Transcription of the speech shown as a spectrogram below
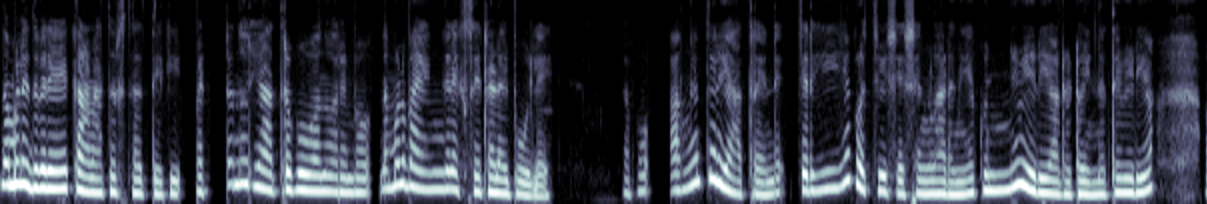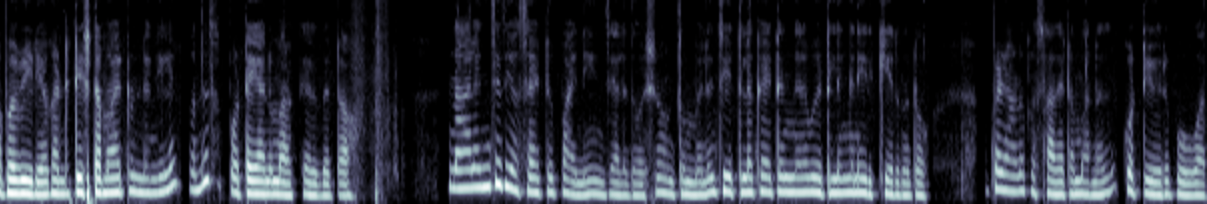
നമ്മൾ ഇതുവരെ കാണാത്തൊരു സ്ഥലത്തേക്ക് പെട്ടെന്നൊരു യാത്ര പോവാന്ന് പറയുമ്പോൾ നമ്മൾ ഭയങ്കര എക്സൈറ്റഡ് ആയി പോവില്ലേ? അപ്പോൾ അങ്ങനത്തെ ഒരു യാത്രേന്റെ ചെറിയ കുറച്ച് വിശേഷങ്ങൾ അടങ്ങിയ കുഞ്ഞു വീഡിയോ ആണ് കേട്ടോ ഇന്നത്തെ വീഡിയോ. അപ്പോൾ വീഡിയോ കണ്ടിട്ട് ഇഷ്ടമായിട്ടുണ്ടെങ്കിൽ ഒന്ന് സപ്പോർട്ട് ചെയ്യാനും മറക്കരുത് കേട്ടോ. നാലഞ്ച് ദിവസമായിട്ട് പനിയും ജലദോഷവും തുമ്മലും ചീറ്റലൊക്കെ ആയിട്ട് ഇങ്ങനെ വീട്ടിലിങ്ങനെ ഇരിക്കുകയായിരുന്നു കേട്ടോ. അപ്പോഴാണ് പ്രസാദേട്ടൻ പറഞ്ഞത് കൊട്ടിയൂർ പോവാൻ.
